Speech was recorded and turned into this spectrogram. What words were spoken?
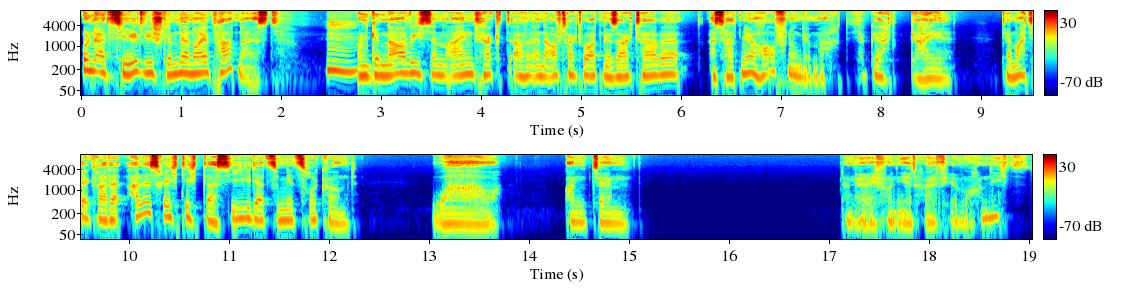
Und erzählt, wie schlimm der neue Partner ist. Hm. Und genau wie ich es im Eintakt, in den Auftaktworten gesagt habe, es hat mir Hoffnung gemacht. Ich habe gedacht, geil, der macht ja gerade alles richtig, dass sie wieder zu mir zurückkommt. Wow. Und ähm, dann höre ich von ihr drei, vier Wochen nichts.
